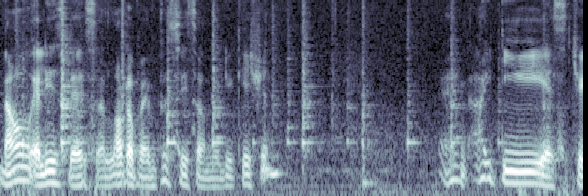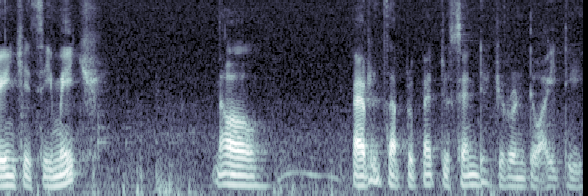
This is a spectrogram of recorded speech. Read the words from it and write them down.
Now at least there's a lot of emphasis on education and ITE has changed its image. Now parents are prepared to send their children to ITE.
